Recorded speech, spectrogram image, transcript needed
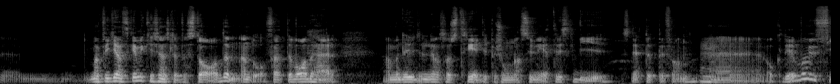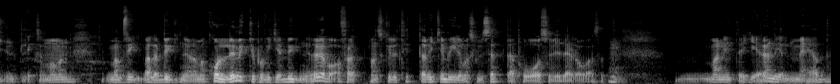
eh, man fick ganska mycket känsla för staden ändå. För att det var det här Ja men det är någon sorts tredje person asymmetrisk by snett uppifrån. Mm. Eh, och det var ju fint liksom. Och Man, man fick alla byggnader. Man kollade mycket på vilka byggnader det var. För att man skulle titta vilken byggnad man skulle sätta på och så vidare. Då, så att Mm. Man interagerar en del med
